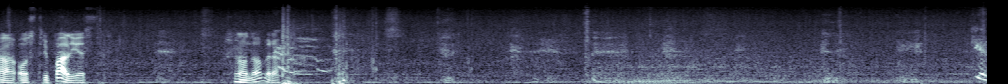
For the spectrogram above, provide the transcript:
A, ostry pal jest. No dobra. Get!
